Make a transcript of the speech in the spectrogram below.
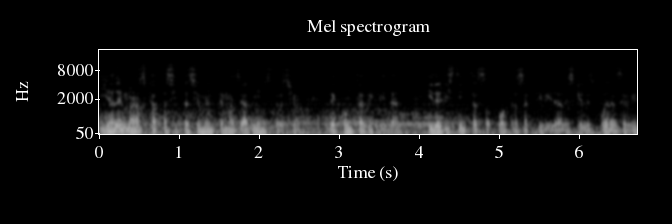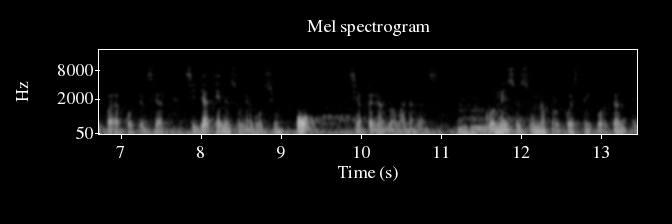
Y además capacitación en temas de administración, de contabilidad y de distintas otras actividades que les pueden servir para potenciar si ya tienen su negocio o si apenas lo van a lanzar. Ujú. Con eso es una propuesta importante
